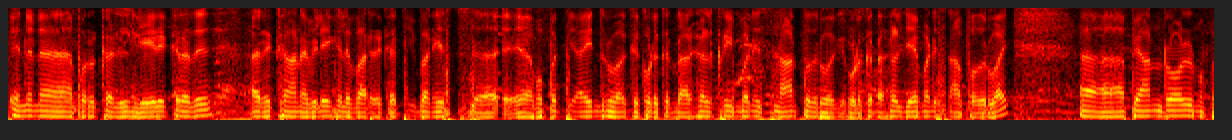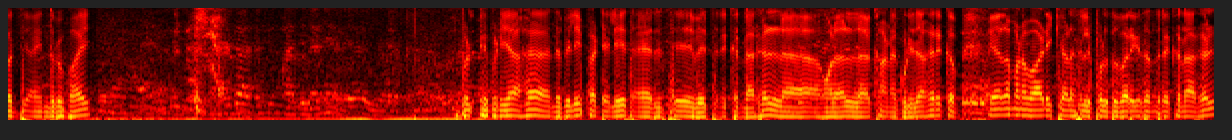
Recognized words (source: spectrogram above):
என்னென்ன பொருட்கள் இங்கே இருக்கிறது? அதற்கான விலைகள் எவ்வாறு இருக்க டீ பனிஸ் முப்பத்தி ஐந்து ரூபாய்க்கு கொடுக்கின்றார்கள். க்ரீம் பனிஸ் நாற்பது ரூபாய்க்கு கொடுக்கின்றார்கள். ஜே பனிஸ் நாற்பது ரூபாய். பியான் ரோல் முப்பத்தி ஐந்து ரூபாய். இப்படியாக அந்த விலைப்பட்டியலை தயாரித்து வைத்திருக்கின்றார்கள். அவங்களால் காணக்கூடியதாக இருக்கும். ஏராளமான வாடிக்கையாளர்கள் இப்பொழுது வருகை தந்திருக்கிறார்கள்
